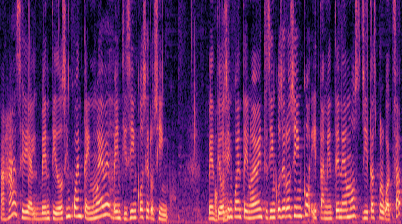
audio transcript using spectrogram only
Ajá, sería el 2259-2505. 2259-2505 y también tenemos citas por WhatsApp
